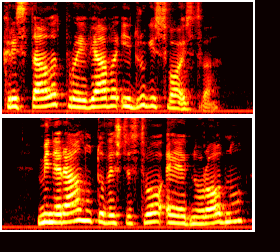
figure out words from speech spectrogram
Кристалът проявява и други свойства. Минералното вещество е еднородно –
